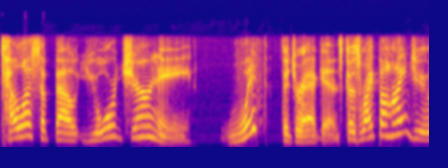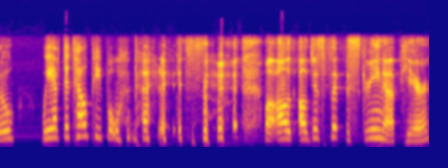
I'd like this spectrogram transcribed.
Tell us about your journey with the dragons, because right behind you we have to tell people what that is. well, I'll I'll just flip the screen up here.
